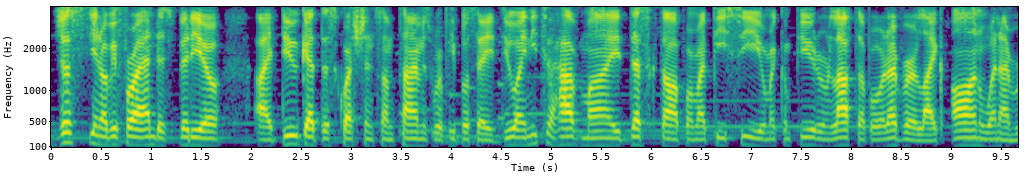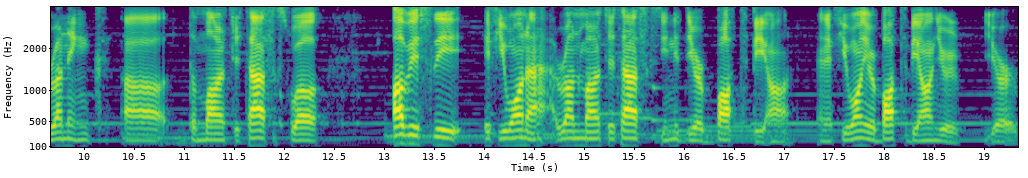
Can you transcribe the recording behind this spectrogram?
just, you know, before I end this video, I do get this question sometimes where people say, do I need to have my desktop or my PC or my computer or laptop or whatever like on when I'm running uh, the monitor tasks? Well, obviously, if you want to run monitor tasks, you need your bot to be on. And if you want your bot to be on, your your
